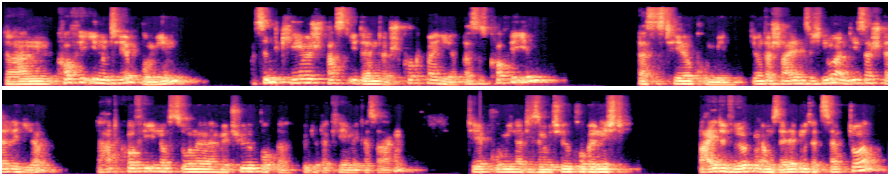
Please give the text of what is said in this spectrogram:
Dann Koffein und Theobromin sind chemisch fast identisch. Guckt mal hier. Das ist Koffein, das ist Theobromin. Die unterscheiden sich nur an dieser Stelle hier. Da hat Koffein noch so eine Methylgruppe, würde der Chemiker sagen. Theobromin hat diese Methylgruppe nicht. Beide wirken am selben Rezeptor.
